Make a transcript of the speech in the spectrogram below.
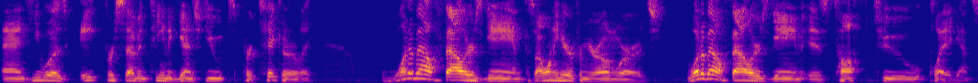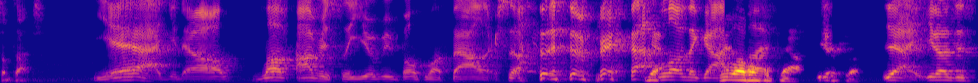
and he was eight for 17 against you particularly. What about Fowler's game? Because I want to hear from your own words. What about Fowler's game is tough to play against sometimes? Yeah, you know, love obviously you and me both love Fowler, so I yeah. love the guy. We love but, you know, Yeah, you know, just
